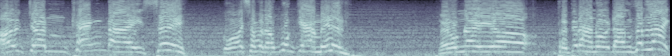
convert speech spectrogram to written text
ở trên khán đài C của sân vận động quốc gia Mỹ Đình Ngày hôm nay ờ, thời tiết Hà Nội đang rất lạnh.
